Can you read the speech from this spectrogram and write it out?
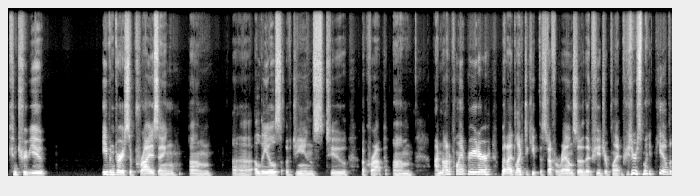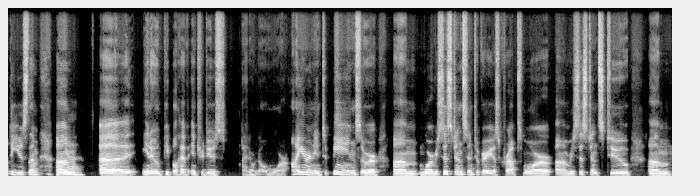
contribute even very surprising um, uh, alleles of genes to a crop. Um, I'm not a plant breeder, but I'd like to keep the stuff around so that future plant breeders might be able to use them. Um, yeah. uh, you know, people have introduced, I don't know, more iron into beans or um, mm-hmm. more resistance into various crops, more um, resistance to um,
